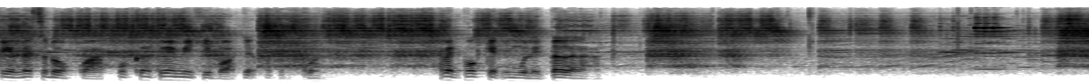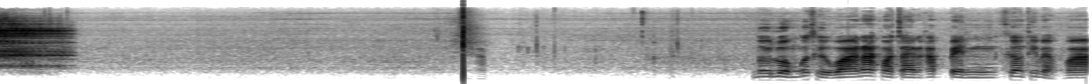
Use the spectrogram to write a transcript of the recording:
เกมได้สะดวกกว่าพวกเครื่องที่ไม่มีคีย์บอร์ดเยอะพอสมควรถ้าเป็นพวกเกมอิมูเลเตอร์นะครับโดยรวมก็ถือว่าน่าพอใจนะครับ เป็นเครื่องที่แบบว่า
